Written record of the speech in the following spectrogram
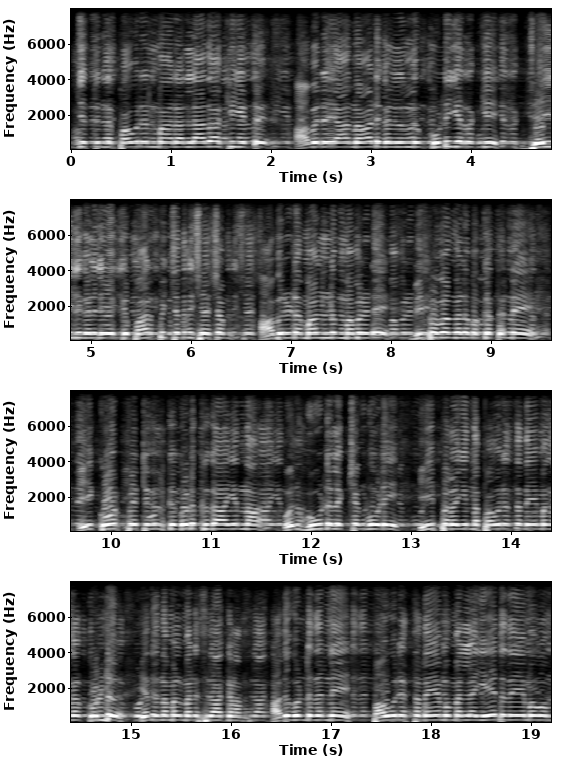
രാജ്യത്തിന്റെ പൗരന്മാരല്ലാതാക്കിയിട്ട് അവരെ ആ നാടുകളിൽ നിന്നും കുടിയിറക്കി ജയിലുകളിലേക്ക് പാർപ്പിച്ചതിന് ശേഷം അവരുടെ മണ്ണും അവരുടെ വിഭവങ്ങളും ഒക്കെ തന്നെ ഈ കോർപ്പറേറ്റുകൾക്ക് കൊടുക്കുക എന്ന ഒരു ഗൂഢലക്ഷ്യം കൂടി ഈ പറയുന്ന പൗരത്വ നിയമങ്ങൾക്കുണ്ട് എന്ന് നമ്മൾ മനസ്സിലാക്കണം. അതുകൊണ്ട് തന്നെ പൗരത്വ നിയമമല്ല ഏത് നിയമവും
